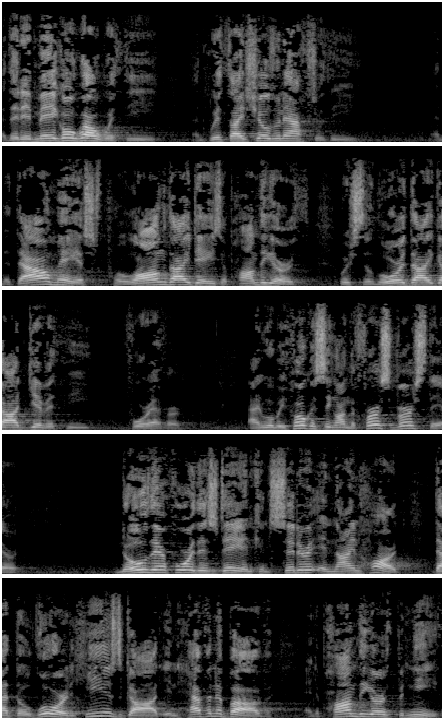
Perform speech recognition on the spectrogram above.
that it may go well with thee, and with thy children after thee, and that thou mayest prolong thy days upon the earth, which the Lord thy God giveth thee forever. And we'll be focusing on the first verse there. Know therefore this day and consider it in thine heart that the Lord, He is God in heaven above and upon the earth beneath.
